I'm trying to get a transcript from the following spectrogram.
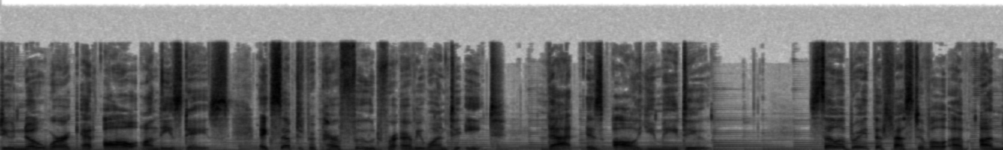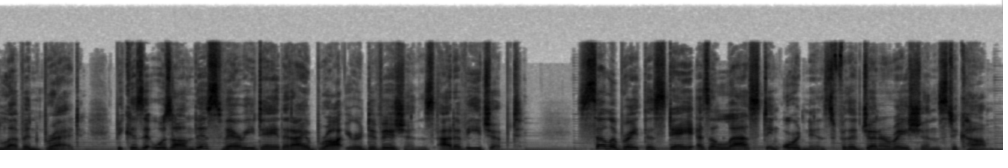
do no work at all on these days, except to prepare food for everyone to eat. That is all you may do. Celebrate the festival of unleavened bread, because it was on this very day that I brought your divisions out of Egypt. Celebrate this day as a lasting ordinance for the generations to come.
